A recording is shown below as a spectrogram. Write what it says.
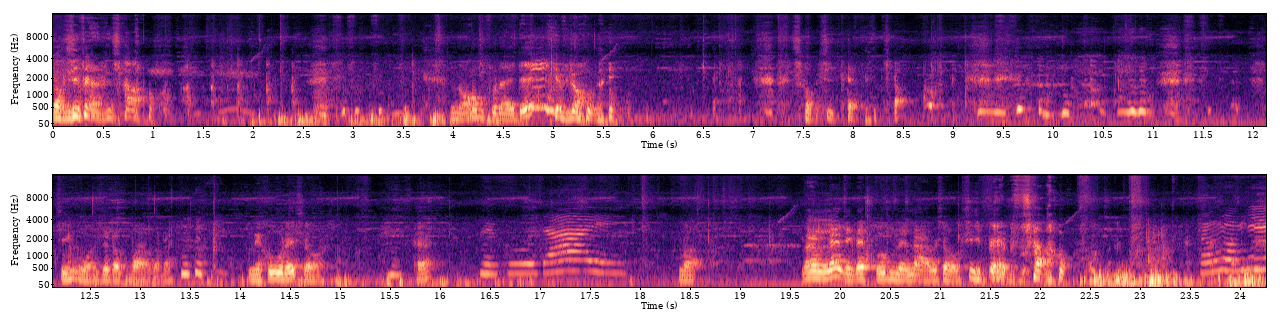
สองที่แปดเช้าน้องผู้ใดเด้พี่น้องไง สองที่แปดเช้าชิงหัวจะดอกบาวกันนะในคู่ได้สอนฮะให้กูได้เนาะนั่นแหละจากได้ปุ้มเลยล่ะไปสองสี่แปดเช้าสองสองสี่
